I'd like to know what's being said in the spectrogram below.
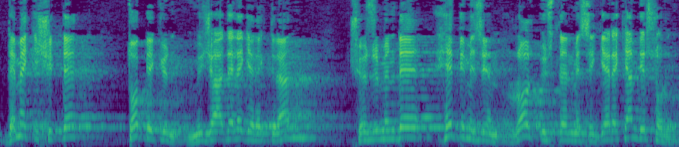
Demek ki şiddet topyekün mücadele gerektiren çözümünde hepimizin rol üstlenmesi gereken bir sorun.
